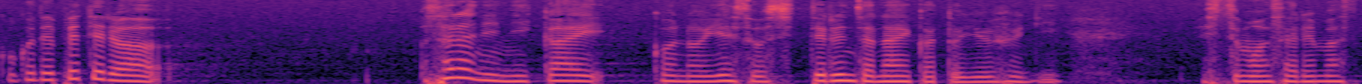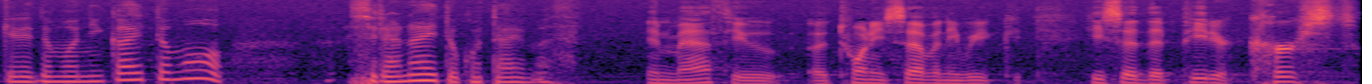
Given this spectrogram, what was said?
ここでペテロはさらに2回このイエスを知ってるんじゃないかというふうに質問されますけれども2回とも知らないと答えます。In Matthew uh, 27, he, he said that Peter cursed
